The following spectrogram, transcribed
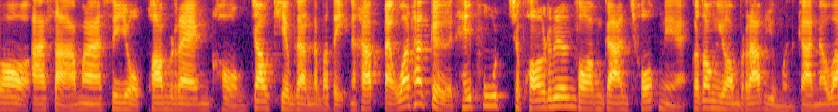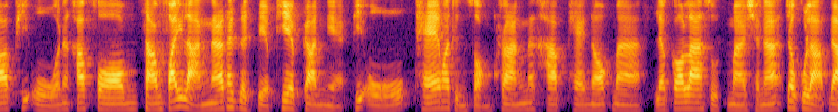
ก็อาสามาสยบความแรงของเจ้าเคียมรันนปตินะครับ แต่ว่าถ้าเกิดให้พูดเฉพาะเรื่องฟอร์มการชกเนี่ยก็ต้องยอมรับอยู่เหมือนกันนะว่าพี่โอนะครับฟอร์ม 3 ไฟต์หลังนะ ถ้าเกิดเปรียบเทียบกันเนี่ยพี่โอแพ้มาถึง 2 ครั้งนะครับแพ้น็อกมา แล้วก็ล่าสุดมาชนะเจ้ากุหลาบด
